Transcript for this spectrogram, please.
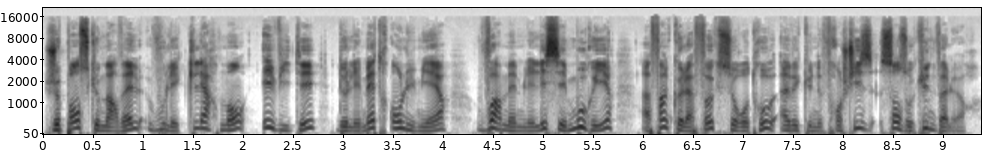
Je pense que Marvel voulait clairement éviter de les mettre en lumière, voire même les laisser mourir afin que la Fox se retrouve avec une franchise sans aucune valeur.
